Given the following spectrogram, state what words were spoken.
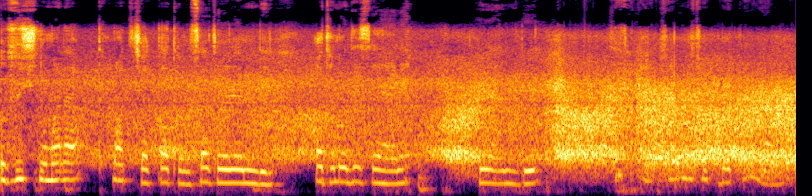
33 numara atacaktı atamadı. Zaten önemli değil. Atamadıysa yani önemli değil. Zaten çok beklemiyorum.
